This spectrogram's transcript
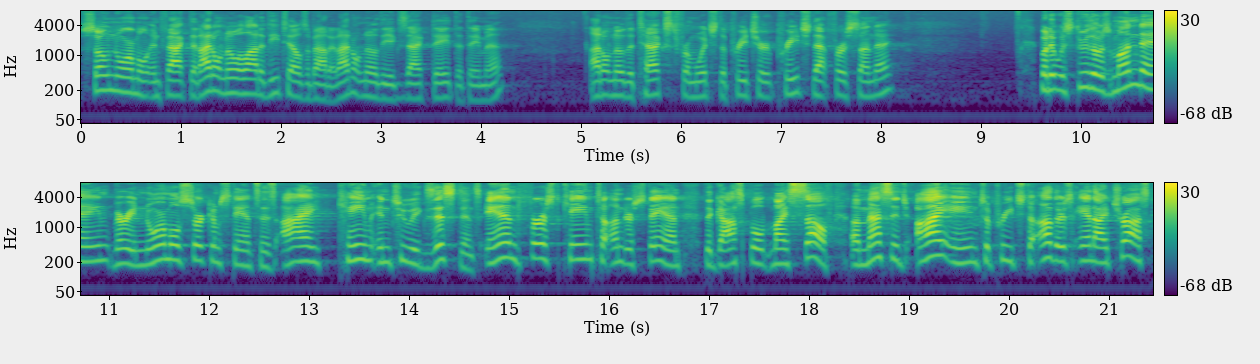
So normal, in fact, that I don't know a lot of details about it. I don't know the exact date that they met. I don't know the text from which the preacher preached that first Sunday. But it was through those mundane, very normal circumstances I came into existence and first came to understand the gospel myself, a message I aim to preach to others and I trust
